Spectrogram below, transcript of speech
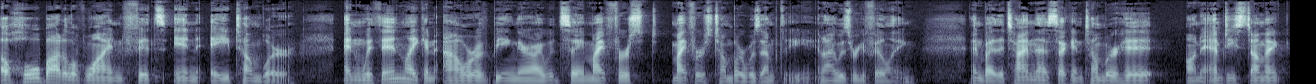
a whole bottle of wine fits in a tumbler, and within like an hour of being there, I would say my first my first tumbler was empty, and I was refilling. And by the time that second tumbler hit on an empty stomach,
